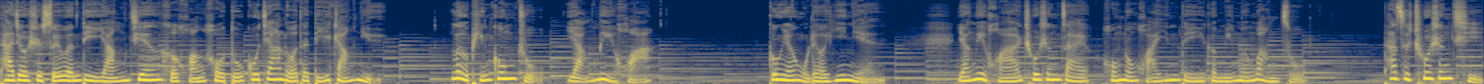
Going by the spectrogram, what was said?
她就是隋文帝杨坚和皇后独孤伽罗的嫡长女，乐平公主杨丽华。公元五六一年，杨丽华出生在弘农华阴的一个名门望族。她自出生起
